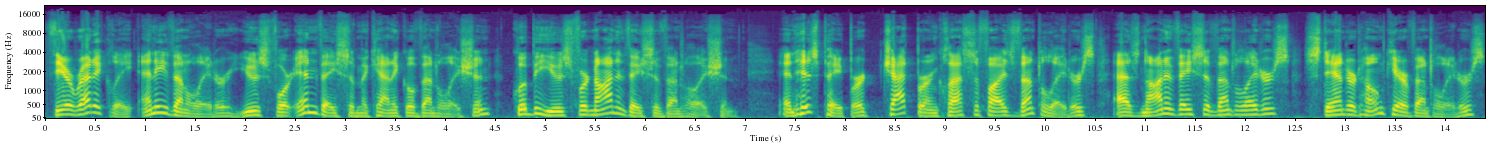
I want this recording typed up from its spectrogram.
Theoretically, any ventilator used for invasive mechanical ventilation could be used for non invasive ventilation. In his paper, Chatburn classifies ventilators as non invasive ventilators, standard home care ventilators,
